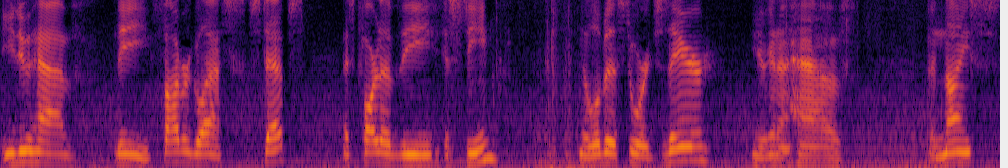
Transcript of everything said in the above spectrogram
you do have the fiberglass steps as part of the Esteem. a little bit of storage there. You're gonna have a nice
